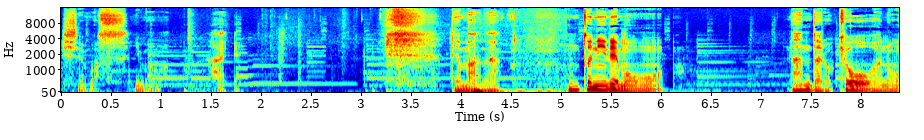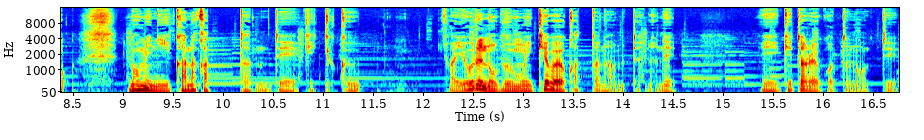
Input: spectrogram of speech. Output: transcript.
してます、今は。はい。で、まあな、本当にでも、なんだろう、今日あの、飲みに行かなかったんで、結局、あ夜の分も行けばよかったな、みたいなね。えー、行けたらよかったなって、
